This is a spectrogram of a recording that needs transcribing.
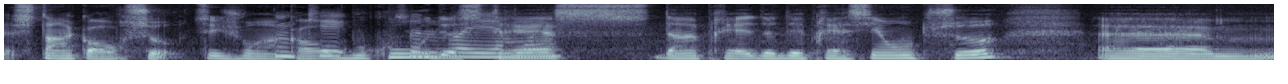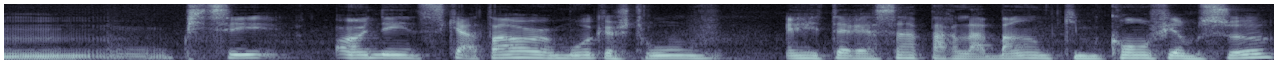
euh, c'est encore ça. Tu sais, je vois encore beaucoup de voyais stress, d'empré- de dépression, tout ça. Euh, Puis c'est un indicateur, moi, que je trouve intéressant par la bande qui me confirme ça,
